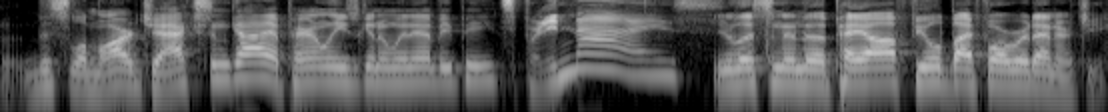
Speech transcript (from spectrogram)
this Lamar Jackson guy. Apparently, he's going to win MVP. It's pretty nice. You're listening to the payoff fueled by Forward Energy.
